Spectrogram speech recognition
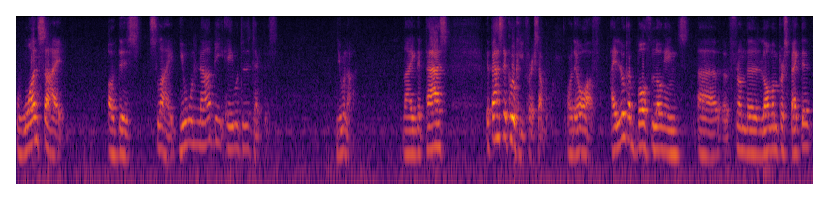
one side of this slide, you will not be able to detect this. You will not. Like the pass, the pass the cookie, for example, or the OAuth. I look at both logins uh, from the logon perspective,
